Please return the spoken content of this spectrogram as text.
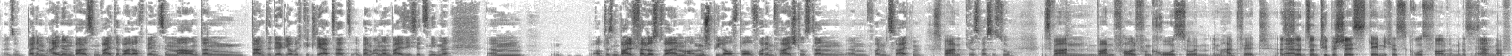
also bei dem einen war es ein weiter Ball auf Benzema und dann Dante, der glaube ich geklärt hat. Beim anderen weiß ich es jetzt nicht mehr. Ähm, ob das ein Ballverlust war im, im Spielaufbau vor dem Freistoß dann, ähm, vor dem zweiten. Es war ein, Chris, weißt du? Es war ein, war ein Foul von Groß so im, im Halbfeld. Also ja. so, so ein typisches dämliches Großfoul, wenn man das so ja. sagen darf.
